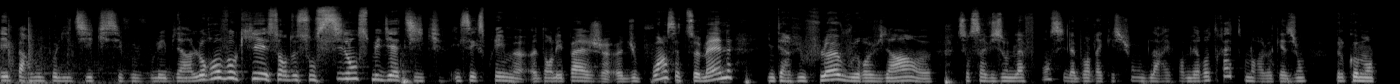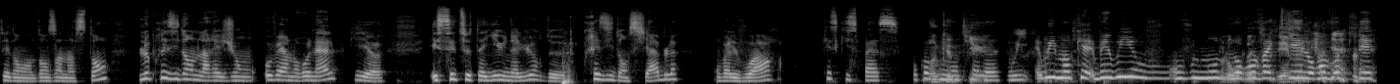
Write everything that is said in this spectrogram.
Et parlons politique, si vous le voulez bien. Laurent Vauquier sort de son silence médiatique. Il s'exprime dans les pages du Point cette semaine. Interview fleuve où il revient euh, sur sa vision de la France. Il aborde la question de la réforme des retraites. On aura l'occasion de le commenter dans, un instant. Le président de la région Auvergne-Rhône-Alpes qui euh, essaie de se tailler une allure de présidentiable. On va le voir Qu'est-ce qui se passe? Pourquoi vous me montrez là Oui, eh oui, mais oui, on, vous le montre. Laurent Vaquier, Laurent Vaquier.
